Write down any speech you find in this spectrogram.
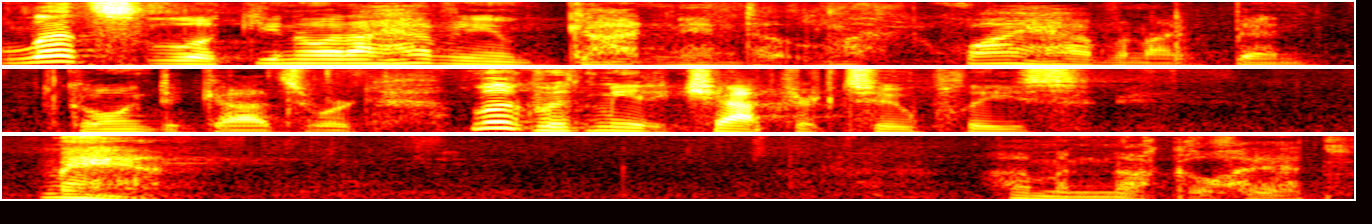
let's look. You know what? I haven't even gotten into why haven't I been going to God's word? Look with me to chapter 2, please. Man, I'm a knucklehead.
